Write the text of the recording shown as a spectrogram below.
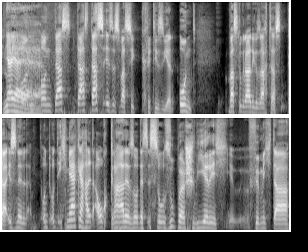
Ja, ja, und, ja, ja. Und das, das, das ist es, was sie kritisieren. Und was du gerade gesagt hast, da ist eine und und ich merke halt auch gerade so, das ist so super schwierig äh, für mich da,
